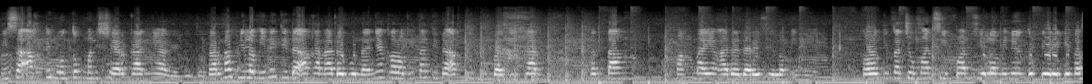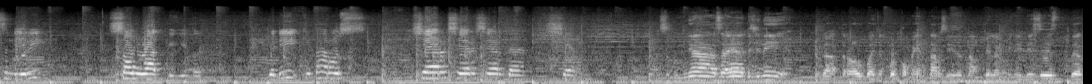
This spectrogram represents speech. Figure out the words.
bisa aktif untuk men-sharekannya kayak gitu. Karena film ini tidak akan ada gunanya kalau kita tidak aktif membagikan tentang makna yang ada dari film ini. Kalau kita cuma simpan film ini untuk diri kita sendiri so what kayak gitu jadi kita harus share share share dan share sebelumnya saya di sini nggak terlalu banyak berkomentar sih tentang film ini. This is the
